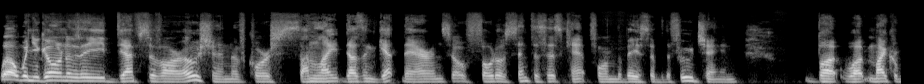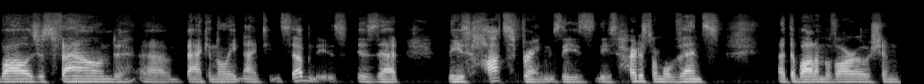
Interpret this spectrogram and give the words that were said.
Well, when you go into the depths of our ocean, of course, sunlight doesn't get there, and so photosynthesis can't form the base of the food chain. But what microbiologists found uh, back in the late 1970s is that these hot springs, these, these hydrothermal vents at the bottom of our ocean,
